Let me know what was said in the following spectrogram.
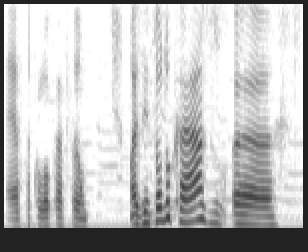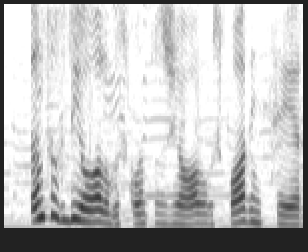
essa colocação. Mas em todo caso, ah, tanto os biólogos quanto os geólogos podem ser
